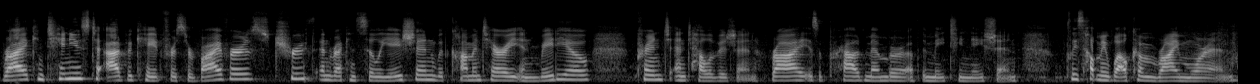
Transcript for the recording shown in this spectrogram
Ry continues to advocate for survivors, truth, and reconciliation with commentary in radio, print, and television. Ry is a proud member of the Metis Nation. Please help me welcome Ry Moran.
